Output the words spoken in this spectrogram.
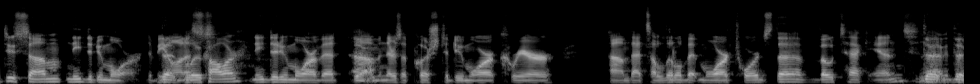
do some, need to do more. To be the honest, blue collar? need to do more of it. Yeah. Um, and there's a push to do more career. Um, that's a little bit more towards the Votech end. The Uh, the tradition-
